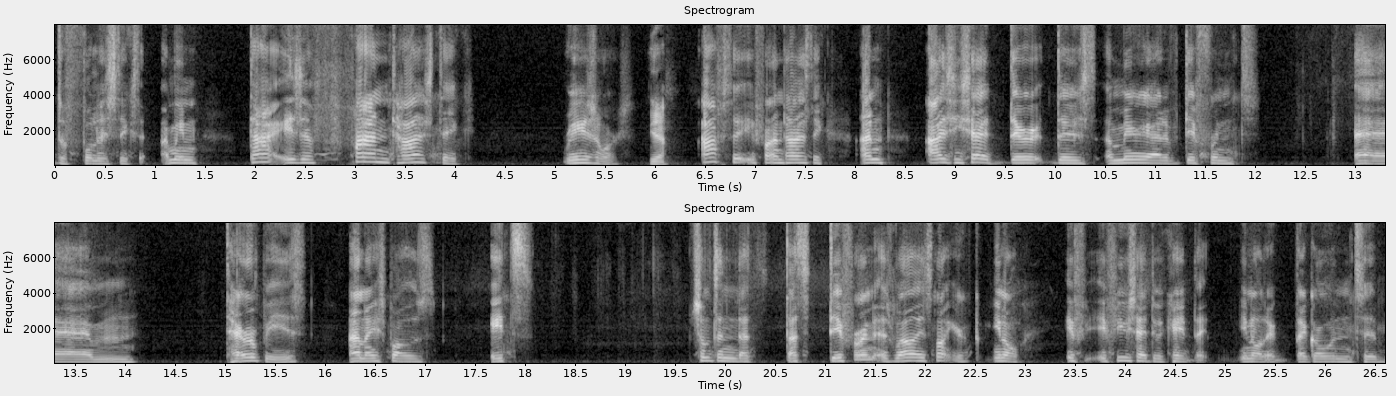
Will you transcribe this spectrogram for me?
the fullest extent. I mean, that is a fantastic resource. Yeah. Absolutely fantastic. And as he said, there there's a myriad of different um therapies and I suppose it's something that's that's different as well. It's not your you know, if if you said to a kid that you know they're they're going to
